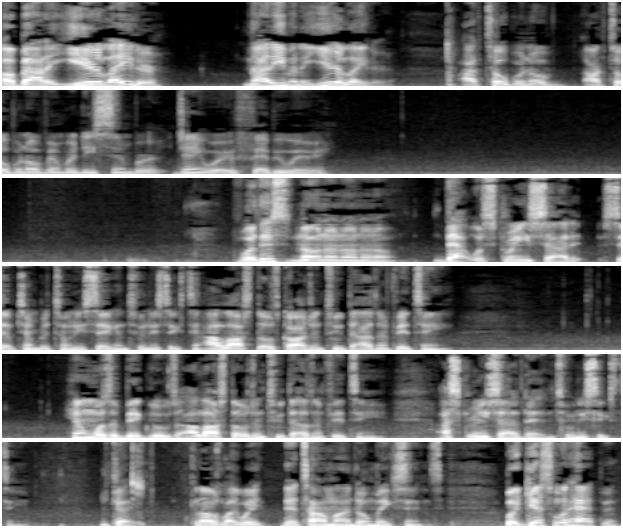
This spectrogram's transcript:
About a year later, not even a year later, October, no, October, November, December, January, February. Well, this no, no, no, no, no. That was screenshotted September 22nd, 2016. I lost those cards in 2015. Him was a big loser. I lost those in 2015. I screenshotted that in 2016. Okay. Cause I was like, wait, that timeline don't make sense. But guess what happened?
